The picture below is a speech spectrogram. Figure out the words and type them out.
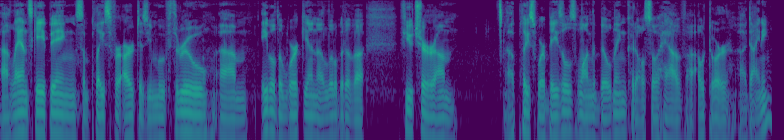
Uh, landscaping, some place for art as you move through. Um, able to work in a little bit of a future um, a place where Basil's along the building could also have uh, outdoor uh, dining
